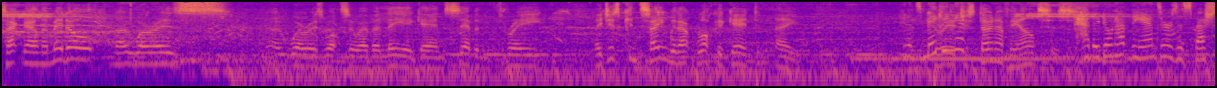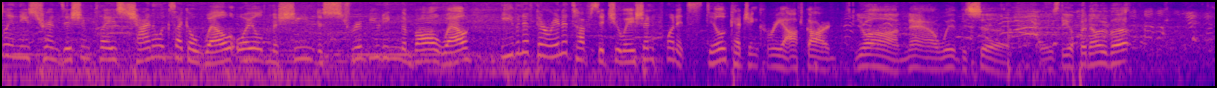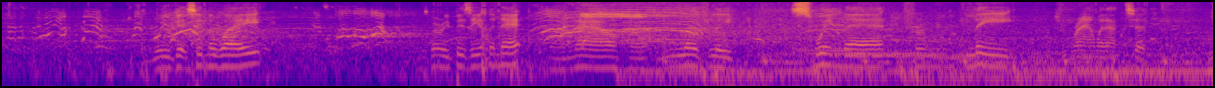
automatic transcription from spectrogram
Attack down the middle, no worries, no worries whatsoever. Li again, 7-3. They just contained with that block again, didn't they? And it's making Korea it just don't have the answers. Yeah, they don't have the answers, especially in these transition plays. China looks like a well-oiled machine distributing the ball well. Even if they're in a tough situation, when it's still catching Korea off guard. Yuan now with the serve. There's the up and over. Wu gets in the way. Very busy at the net. And now a lovely swing there from Li. Just round with that to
